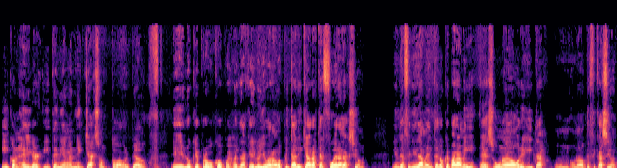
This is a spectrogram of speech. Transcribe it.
y con Hager y tenían a Nick Jackson todo golpeado, lo que provocó pues verdad que lo llevaran al hospital y que ahora esté fuera de acción indefinidamente, lo que para mí es una orejita, una notificación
